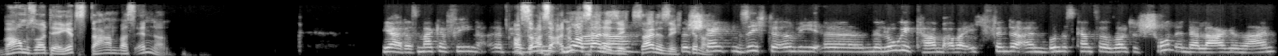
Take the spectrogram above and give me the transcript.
Warum sollte er jetzt daran was ändern? Ja, das mag ja für ihn äh, persönlich also, also nur aus seiner Sicht, seine Sicht, genau. beschränkten genau. Sicht irgendwie äh, eine Logik haben. Aber ich finde, ein Bundeskanzler sollte schon in der Lage sein,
